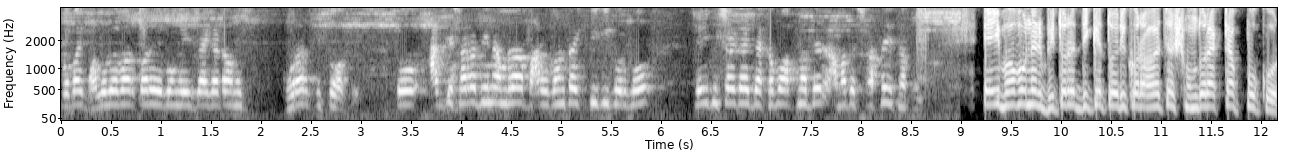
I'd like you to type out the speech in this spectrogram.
সবাই ভালো ব্যবহার করে এবং এই জায়গাটা অনেক ঘোরার কিছু আছে। তো আজকে সারাদিন আমরা বারো ঘন্টায় কি কি করব সেই বিষয়টাই দেখাবো আপনাদের। আমাদের সাথেই থাকুন। এই ভবনের ভিতরের দিকে তৈরি করা হয়েছে সুন্দর একটা পুকুর।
